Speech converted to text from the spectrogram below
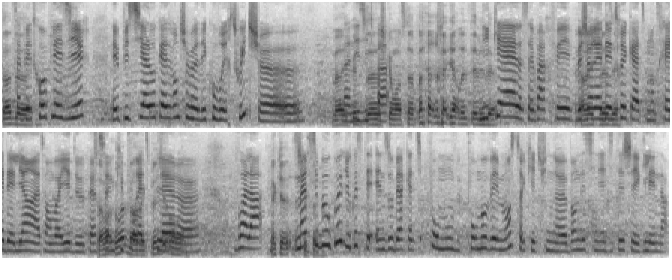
Ça fait trop plaisir. Et puis si à l'occasion tu veux découvrir Twitch, euh, bah, bah, n'hésite pas. Je commencerai pas à regarder tes vidéos. Nickel, c'est parfait. J'aurai des trucs à te montrer, des liens à t'envoyer de personnes qui pourraient te plaire. Euh, voilà. Merci beaucoup. Du coup, c'était Enzo Bercati pour, pour Mauvais Monstre, qui est une bande dessinée éditée chez Glénat.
